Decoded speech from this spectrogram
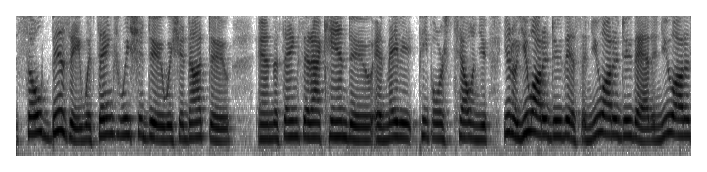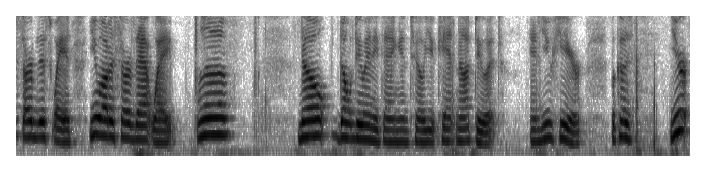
so busy with things we should do, we should not do, and the things that I can do. And maybe people are telling you, you know, you ought to do this and you ought to do that and you ought to serve this way and you ought to serve that way. Uh, no, don't do anything until you can't not do it. And you hear. because you're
